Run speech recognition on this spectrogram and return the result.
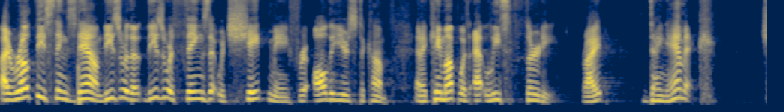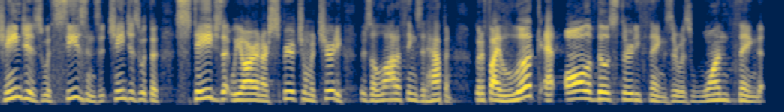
I wrote these things down. These were, the, these were things that would shape me for all the years to come. And I came up with at least 30, right? Dynamic. Changes with seasons. It changes with the stage that we are in our spiritual maturity. There's a lot of things that happen. But if I look at all of those 30 things, there was one thing that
